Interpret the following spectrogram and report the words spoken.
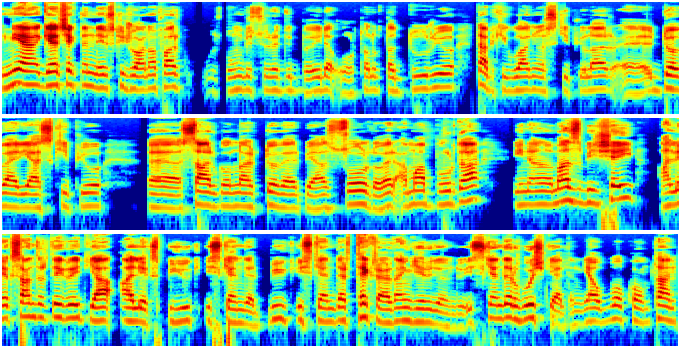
Niye? Gerçekten Nevski Juana fark uzun bir süredir böyle ortalıkta duruyor. Tabii ki Guanyo Scipio'lar e, döver ya Scipio. E, Sargonlar döver biraz zor döver ama burada inanılmaz bir şey Alexander the Great ya Alex Büyük İskender Büyük İskender tekrardan geri döndü. İskender hoş geldin. Ya bu komutan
